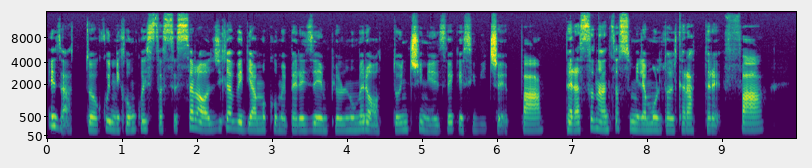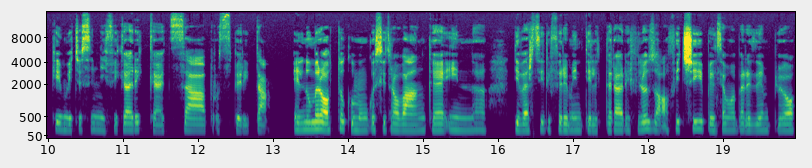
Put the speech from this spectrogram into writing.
Esatto, quindi con questa stessa logica vediamo come per esempio il numero 8 in cinese che si dice pa per assonanza assomiglia molto al carattere fa che invece significa ricchezza, prosperità. E il numero 8 comunque si trova anche in diversi riferimenti letterari filosofici, pensiamo per esempio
